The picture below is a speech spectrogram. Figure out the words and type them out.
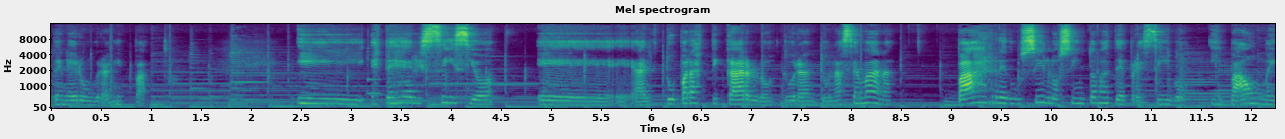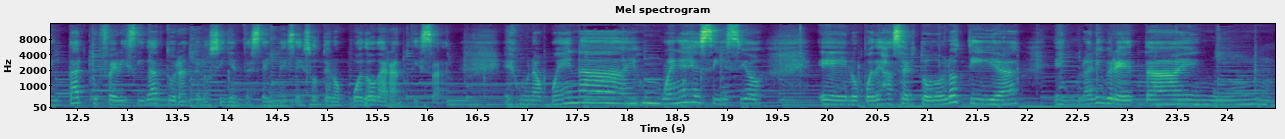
tener un gran impacto. Y este ejercicio, eh, al tú practicarlo durante una semana, va a reducir los síntomas depresivos y va a aumentar tu felicidad durante los siguientes seis meses. Eso te lo puedo garantizar. Es una buena, es un buen ejercicio. Eh, lo puedes hacer todos los días en una libreta, en un,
